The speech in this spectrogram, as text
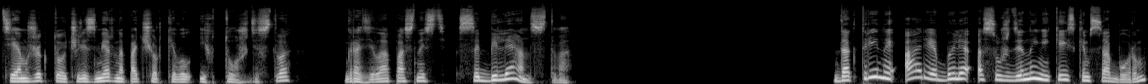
Тем же, кто чрезмерно подчеркивал их тождество, грозила опасность сабелянства. Доктрины Ария были осуждены Никейским собором,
